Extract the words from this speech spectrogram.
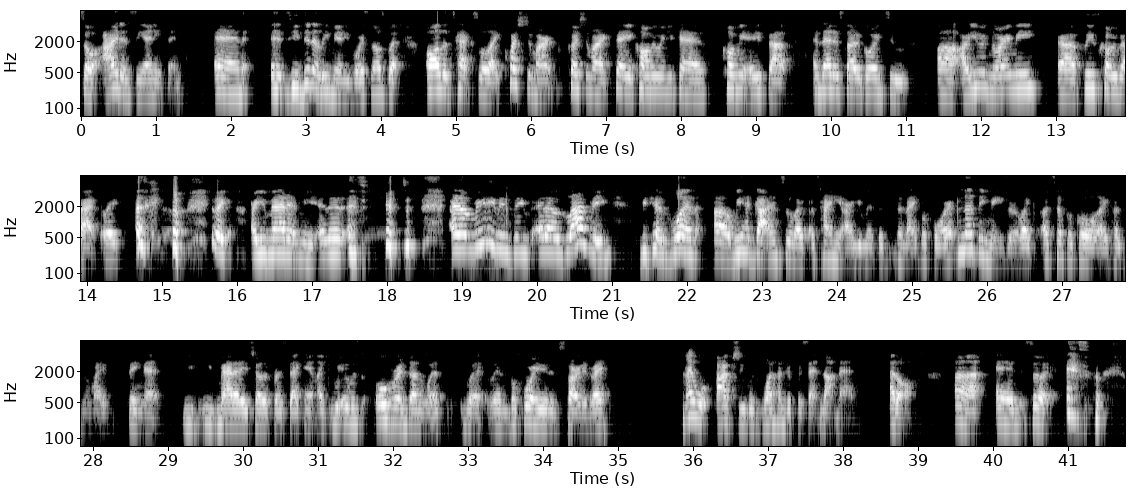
So I didn't see anything, and it, he didn't leave me any voicemails, but all the texts were like question mark, question mark, hey, call me when you can, call me ASAP. And then it started going to, uh, are you ignoring me? Uh, please call me back. Like, like, are you mad at me? And then, and I'm reading these things and I was laughing because one, uh, we had gotten into like a tiny argument the, the night before, nothing major, like a typical like husband wife thing that you you mad at each other for a second. Like it was over and done with when before it even started, right? And I actually was 100% not mad at all. Uh, and so,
